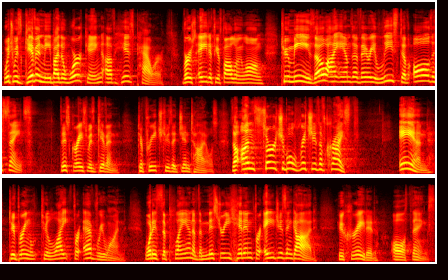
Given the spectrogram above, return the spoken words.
which was given me by the working of his power. Verse 8, if you're following along, to me, though I am the very least of all the saints, this grace was given to preach to the Gentiles the unsearchable riches of Christ and to bring to light for everyone what is the plan of the mystery hidden for ages in God who created all things.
